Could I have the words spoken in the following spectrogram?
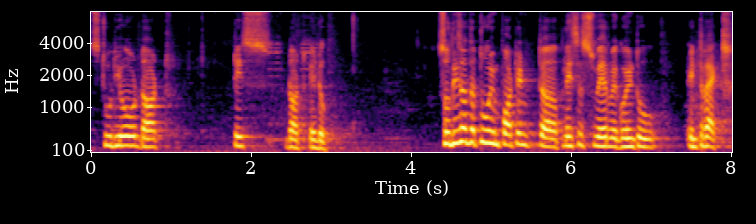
studio.tiss.edu. So these are the two important uh, places where we're going to interact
